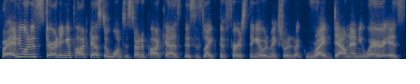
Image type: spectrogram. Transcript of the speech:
for anyone who's starting a podcast or want to start a podcast, this is like the first thing I would make sure to like write down anywhere is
